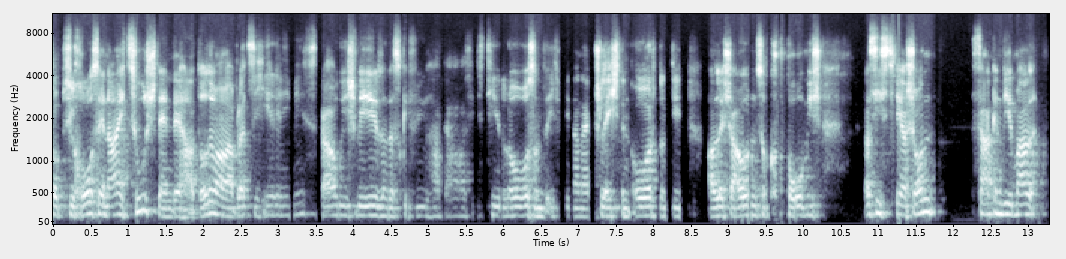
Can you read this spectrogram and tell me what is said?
so psychosenahe Zustände hat, oder? Wenn man plötzlich irgendwie misstrauisch wird und das Gefühl hat, ja, was ist hier los und ich bin an einem schlechten Ort und die alle schauen so komisch. Das ist ja schon, sagen wir mal,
